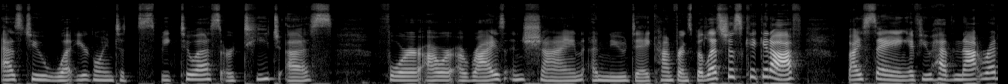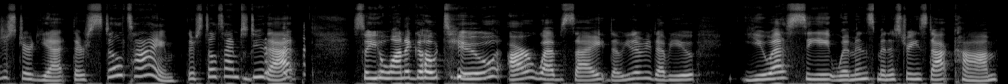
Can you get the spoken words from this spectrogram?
as to what you're going to speak to us or teach us for our Arise and Shine a New Day conference. But let's just kick it off by saying if you have not registered yet, there's still time. There's still time to do that. so you'll want to go to our website, www.uscwomensministries.com.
